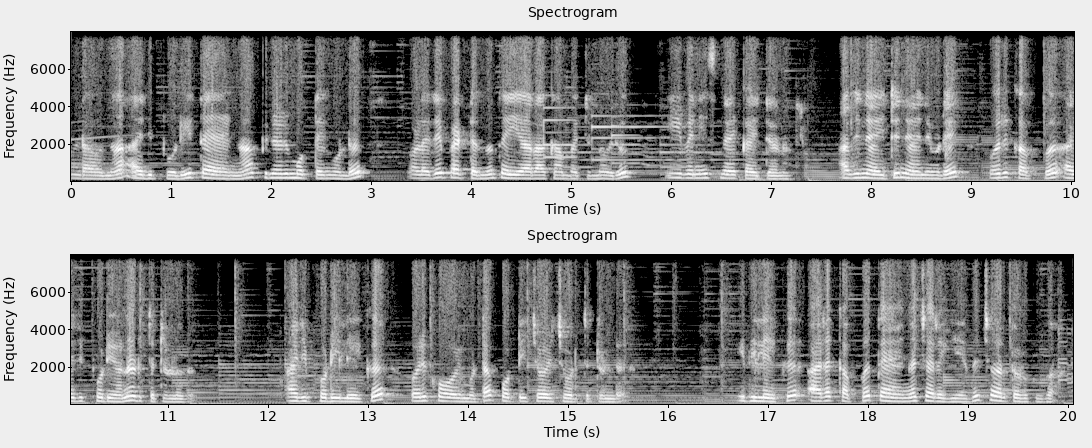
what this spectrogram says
ഉണ്ടാവുന്ന അരിപ്പൊടി തേങ്ങ പിന്നെ ഒരു മുട്ടയും കൊണ്ട് വളരെ പെട്ടെന്ന് തയ്യാറാക്കാൻ പറ്റുന്ന ഒരു ഈവനിങ് സ്നാക്ക് ആയിട്ടാണ്. അതിനായിട്ട് ഞാനിവിടെ ഒരു കപ്പ് അരിപ്പൊടിയാണ് എടുത്തിട്ടുള്ളത്. അരിപ്പൊടിയിലേക്ക് ഒരു കോഴിമുട്ട പൊട്ടിച്ചൊഴിച്ചു കൊടുത്തിട്ടുണ്ട്. ഇതിലേക്ക് അര കപ്പ് തേങ്ങ ചിരകിയത് ചേർത്ത് കൊടുക്കുക.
